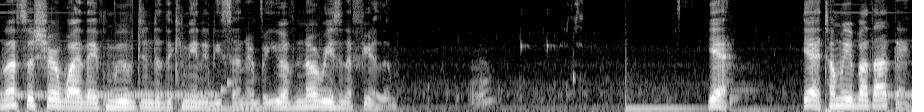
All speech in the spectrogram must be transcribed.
I'm not so sure why they've moved into the community center, but you have no reason to fear them. Yeah. Yeah, tell me about that thing.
